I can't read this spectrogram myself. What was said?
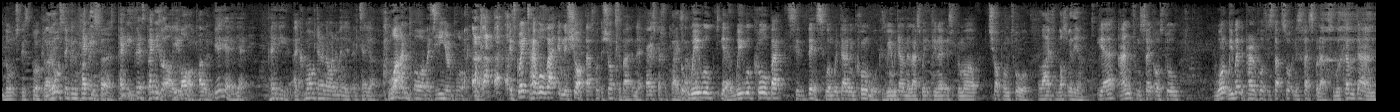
launch this book. Well, we're also going to Peggy's first. Peggy, Peggy- first. but Peggy's we've got a lot of poems. Yeah, yeah, yeah. Peggy, I come out there now in a minute and tell you one poem in your book. it's great to have all that in the shop. That's what the shop's about, isn't it? Very special place. But we will, yeah, we will call back to this when we're down in Cornwall because we were down there last week. If you noticed from our shop on tour, live from Lostwithiel. yeah, and from St Austell. We went to Perranporth to start sorting this festival out. So we'll come down,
